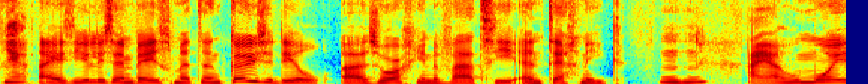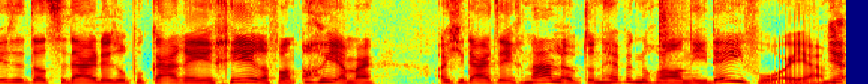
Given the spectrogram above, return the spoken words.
Nou, ja, jullie zijn bezig met een keuzedeel eh zorginnovatie en techniek. Mhm. Nou ja, hoe mooi is het dat ze daar dus op elkaar reageren van... oh ja, maar als je daar tegenaan loopt, dan heb ik nog wel een idee voor je. Ja.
